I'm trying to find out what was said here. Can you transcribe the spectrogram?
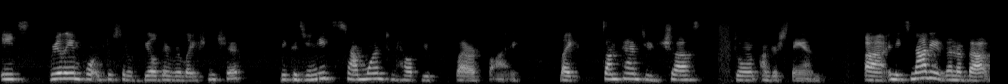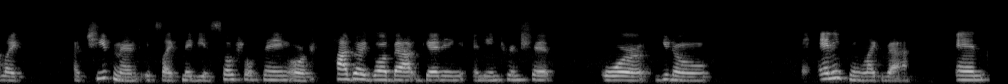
it's really important to sort of build a relationship because you need someone to help you clarify. Like sometimes you just don't understand. Uh, and it's not even about like achievement, it's like maybe a social thing or how do I go about getting an internship or, you know, anything like that. And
